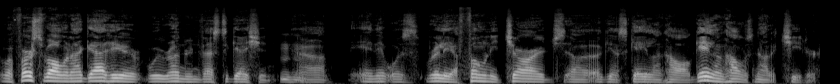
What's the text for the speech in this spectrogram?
Well, first of all, when I got here, we were under investigation. Mm-hmm. Uh, and it was really a phony charge uh, against Galen Hall. Galen Hall was not a cheater.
